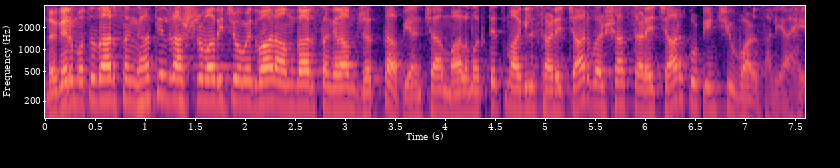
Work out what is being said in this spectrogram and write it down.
नगर मतदारसंघातील राष्ट्रवादीचे उमेदवार आमदार संग्राम जगताप यांच्या मालमत्तेत मागील साडेचार वर्षात साडेचार कोटींची वाढ झाली आहे.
